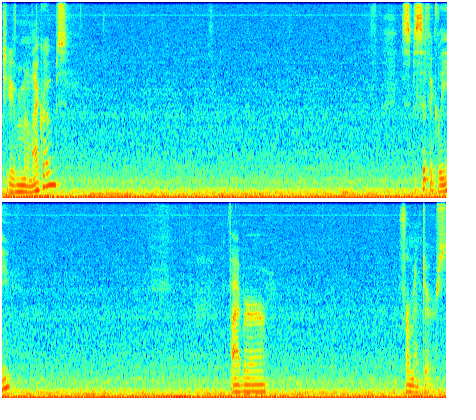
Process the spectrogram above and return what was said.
to ruminal microbes. Specifically, fiber fermenters.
